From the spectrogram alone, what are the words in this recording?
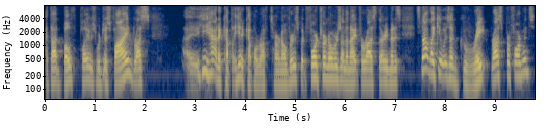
I thought both players were just fine. Russ, uh, he had a couple. He had a couple rough turnovers, but four turnovers on the night for Russ, thirty minutes. It's not like it was a great Russ performance,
